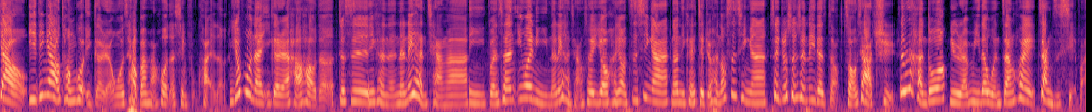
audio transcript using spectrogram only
要一定要通过一个人，我才有办法获得幸福快乐？你就不能一个人好好的，就是你可能能力很强啊，你本身因为你能力很强，所以又很有自信啊，然后你可以解决很多事情啊，所以就顺顺利利的走走下去。就是很多女人迷的文章会这样子写吧，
